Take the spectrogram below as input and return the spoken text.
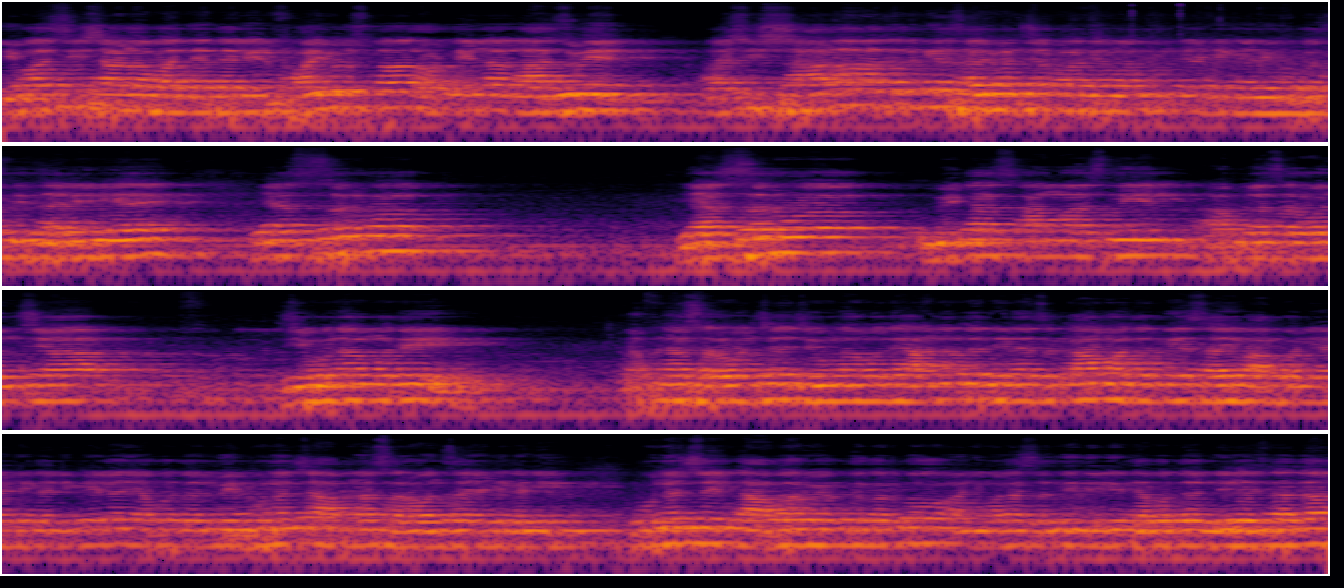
निवासी शाळा बांधण्यात आली फाईव्ह स्टार हॉटेलला लाजवेल. अशी शाळा आदरणीय साहेबांच्या माध्यमातून त्या ठिकाणी उपस्थित झालेली आहे. या सर्व या सर्व विकास कामं असतील आपल्या सर्वांच्या जीवनामध्ये आपल्या सर्वांच्या जीवनामध्ये आनंद देण्याचं काम आदरणीय साहेब आपण या ठिकाणी केलं. याबद्दल मी पुनश्च आपल्या सर्वांचा या ठिकाणी पुनश्च एक आभार व्यक्त करतो आणि मला संधी दिली. त्याबद्दल निलेश दादा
